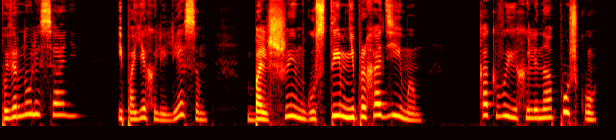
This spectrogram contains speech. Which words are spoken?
Повернули сани и поехали лесом, большим, густым, непроходимым. Как выехали на опушку,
